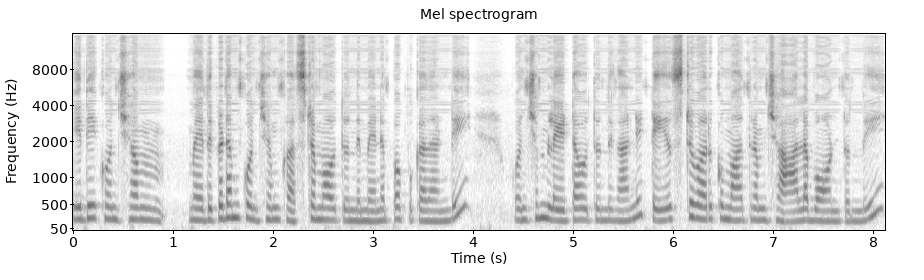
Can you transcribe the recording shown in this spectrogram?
ఇది కొంచెం మెదగడం కొంచెం కష్టం అవుతుంది. మినపప్పు కదండి కొంచెం లేట్ అవుతుంది కానీ టేస్ట్ వరకు మాత్రం చాలా బాగుంటుంది.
